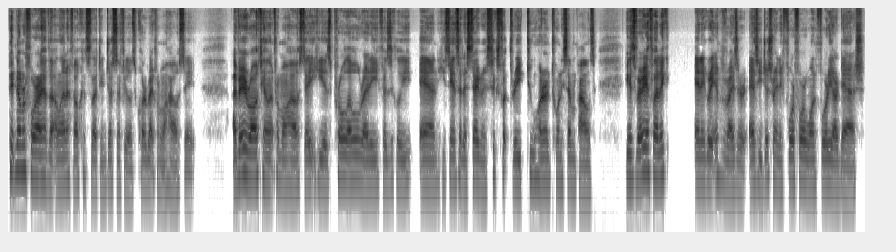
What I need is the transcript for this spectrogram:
Pick number four, I have the Atlanta Falcons selecting Justin Fields, quarterback from Ohio State. A very raw talent from Ohio State. He is pro level ready physically, and he stands at a staggering six foot three, 227 pounds. He is very athletic and a great improviser, as he just ran a 4.41 40 yard dash.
